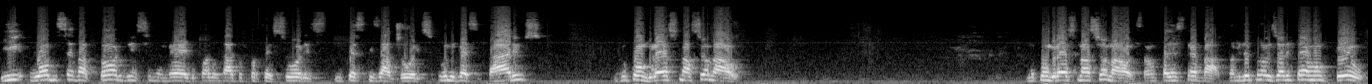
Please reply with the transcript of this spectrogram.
e o Observatório do Ensino Médio, coordenado por professores e pesquisadores universitários, no Congresso Nacional. No Congresso Nacional, estamos fazendo esse debate. A medida provisória interrompeu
